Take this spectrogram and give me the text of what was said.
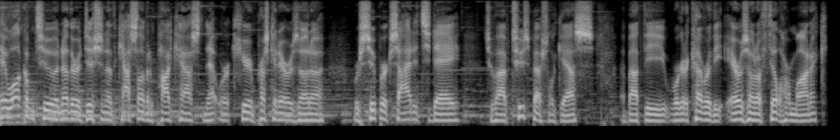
Hey, welcome to another edition of the Cast 11 Podcast Network here in Prescott, Arizona. We're super excited today to have two special guests about the, we're going to cover the Arizona Philharmonic.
